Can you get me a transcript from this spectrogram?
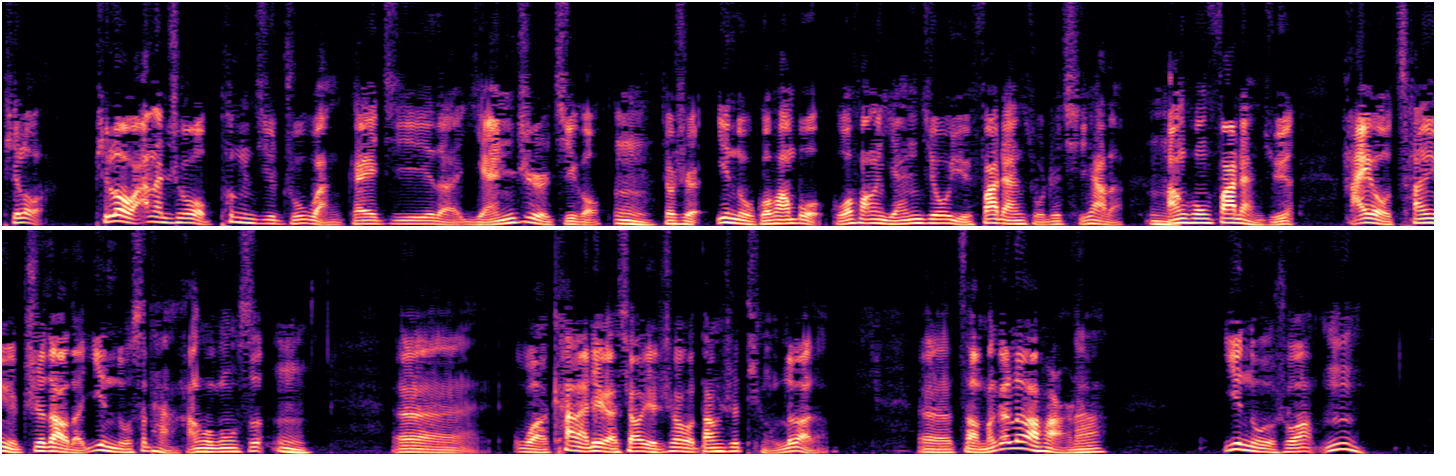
披露了。披露完了之后，抨击主管该机的研制机构，嗯，就是印度国防部国防研究与发展组织旗下的航空发展局，还有参与制造的印度斯坦航空公司，嗯，呃，我看了这个消息之后，当时挺乐的，呃，怎么个乐法呢？印度说，嗯，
